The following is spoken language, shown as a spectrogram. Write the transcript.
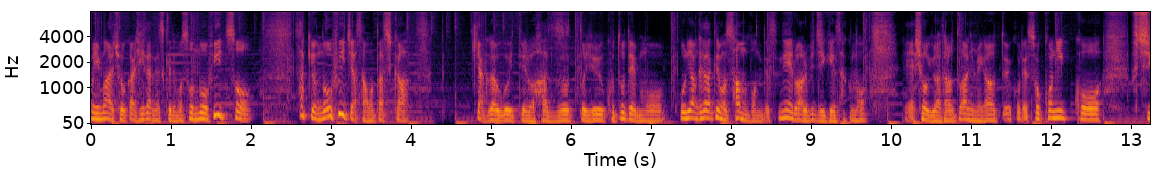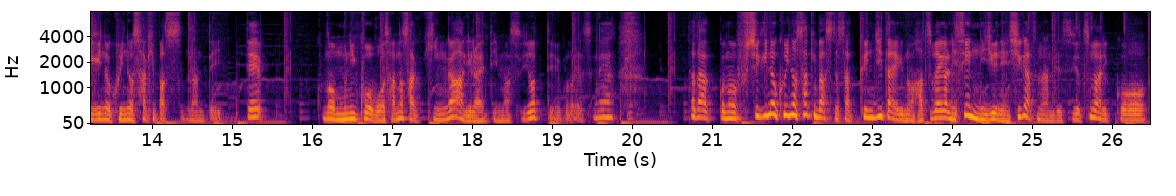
今まで紹介してきたんですけどもそのノーフィーそうさっきのノーフィーチャーさんも確か企画が動いてるはずということでもう折り上げただけでも3本ですね LRPG 原作の、えー、商業アダルトアニメがあるということでそこにこう「不思議の国のサキバス」なんて言ってこのムニ工房さんの作品が挙げられていますよっていうことですね。ただ、この不思議の国のサキバスって作品自体の発売が2020年4月なんですよ。つまり、こう、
